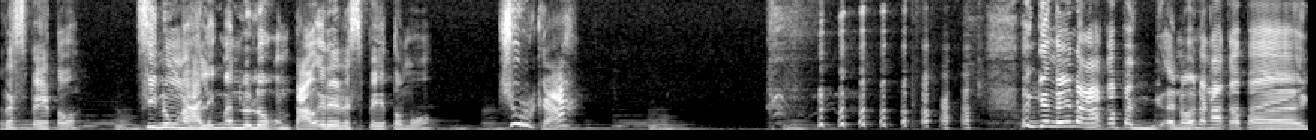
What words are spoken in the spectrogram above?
Respeto? Sinungaling manlulokong tao, irerespeto mo? Sure ka? Hanggang ngayon nakakapag ano, nakakapag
